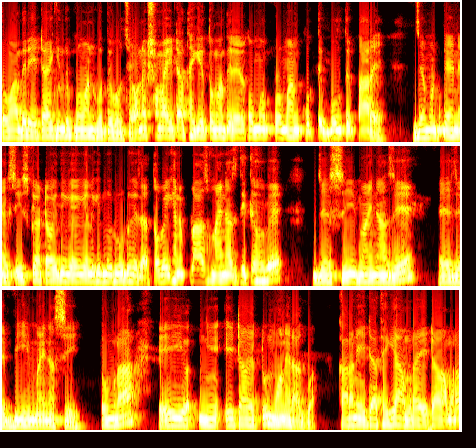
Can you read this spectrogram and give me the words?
তোমাদের এটাই কিন্তু প্রমাণ করতে বলছে। অনেক সময় এটা থেকে তোমাদের এরকমও প্রমাণ করতে বলতে পারে। যেমন টেন এক্স স্কোয়ারটা ওইদিকে গেলে কিন্তু রুট হয়ে যায়। তবে এখানে প্লাস মাইনাস দিতে হবে যে সি মাইনাস এ এই যে বি মাইনাস সি তোমরা এই এটা একটু মনে রাখবা। কারণ এটা থেকে আমরা, এটা আমরা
